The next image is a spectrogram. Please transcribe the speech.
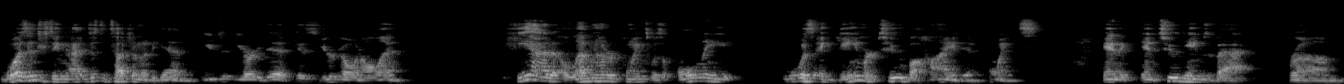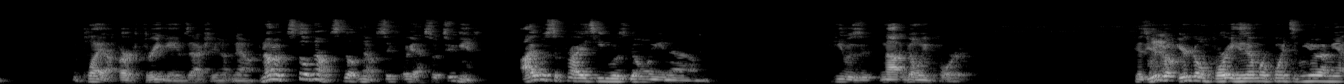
was interesting. I, just to touch on it again, you you already did because you're going all in. He had 1,100 points. Was only was a game or two behind in points, and and two games back from the playoff or three games actually. Now. No, no, still no, still no. Six, oh yeah, so two games. I was surprised he was going. Um, he was not going for it because you're go, you're going for it. He's got more points than you. I mean,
